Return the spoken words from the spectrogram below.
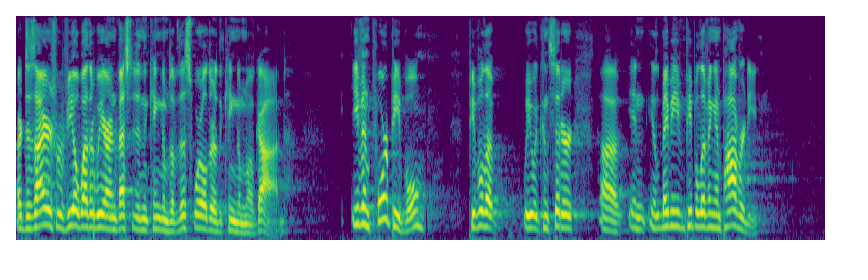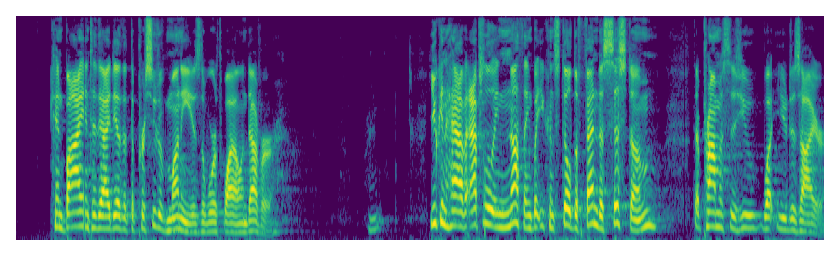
Our desires reveal whether we are invested in the kingdoms of this world or the kingdom of God. Even poor people, people that we would consider uh, in maybe even people living in poverty, can buy into the idea that the pursuit of money is the worthwhile endeavor. You can have absolutely nothing, but you can still defend a system that promises you what you desire.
